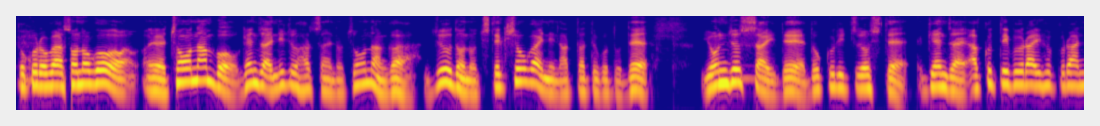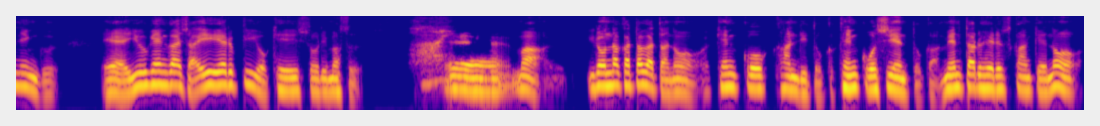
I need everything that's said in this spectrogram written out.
ところが、その後、えー、長男坊、現在28歳の長男が重度の知的障害になったということで、40歳で独立をして、現在アクティブライフプランニング、えー、有限会社 ALP を経営しております。はい。えー、まあ、いろんな方々の健康管理とか健康支援とかメンタルヘルス関係の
